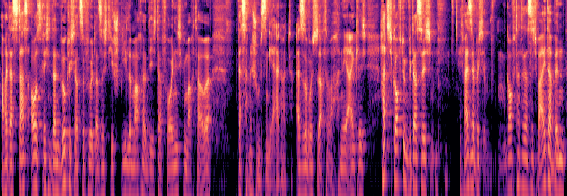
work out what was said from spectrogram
Aber dass das ausgerechnet dann wirklich dazu führt, dass ich die Spiele mache, die ich da vorher nicht gemacht habe, das hat mich schon ein bisschen geärgert. Also, wo ich dachte, ach nee, eigentlich hatte ich gehofft irgendwie, dass ich, ich weiß nicht, ob ich gehofft hatte, dass ich weiter bin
